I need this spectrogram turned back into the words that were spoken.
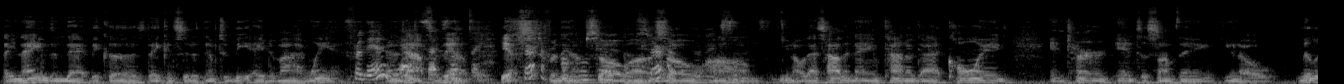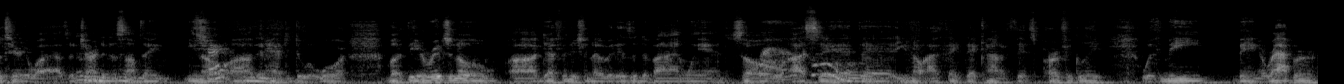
they named them that because they considered them to be a divine wind. For them, And yes, for them, absolutely. yes, Sure. for them. okay. So, uh, Sure. so um, you know, that's how the name kind of got coined and turned into something, you know, military wise. It turned into something, you know, Sure. uh, that had to do with war. But the original uh, definition of it is a divine wind. So Wow. I said that, you know, I think that kind of fits perfectly with me being a rapper,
